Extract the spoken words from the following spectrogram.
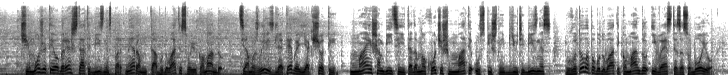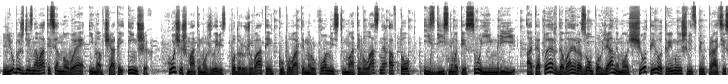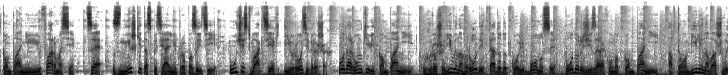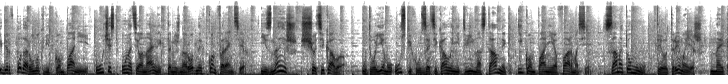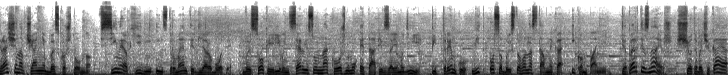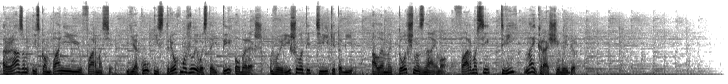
Чи може ти обереш стати бізнес-партнером та будувати свою команду? Ця можливість для тебе, якщо ти маєш амбіції та давно хочеш мати успішний б'юті бізнес, готова побудувати команду і вести за собою, любиш дізнаватися нове і навчати інших. Хочеш мати можливість подорожувати, купувати нерухомість, мати власне авто і здійснювати свої мрії. А тепер давай разом поглянемо, що ти отримуєш від співпраці з компанією Фармасі. Це знижки та спеціальні пропозиції, участь в акціях і розіграшах, подарунки від компанії, грошові винагороди та додаткові бонуси, подорожі за рахунок компанії, автомобілі на ваш вибір в подарунок від компанії, участь у національних та міжнародних конференціях. І знаєш, що цікаво? У твоєму успіху зацікавлені твій наставник і компанія Фармасі. Саме тому ти отримаєш найкраще навчання безкоштовно, всі необхідні інструменти для роботи, високий рівень сервісу на кожному етапі взаємодії, підтримку від особистого наставника і компанії. Тепер ти знаєш, що тебе чекає разом із компанією Фармасі, яку із трьох можливостей ти обереш вирішувати тільки тобі. Але ми точно знаємо, Фармасі твій найкращий вибір.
